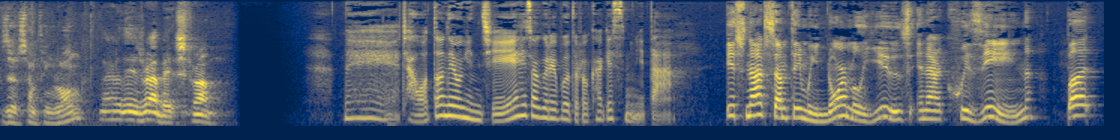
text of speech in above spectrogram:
is there something wrong? Where are these rabbits from? 네, 자 어떤 내용인지 해석을 해보도록 하겠습니다. It's not something we normally use in our cuisine, but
